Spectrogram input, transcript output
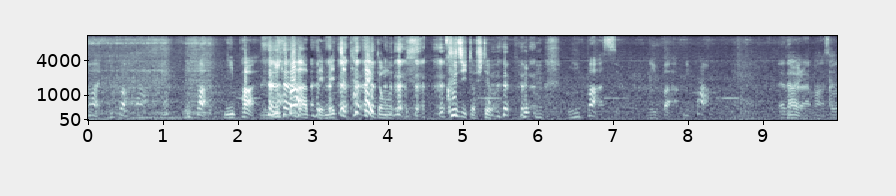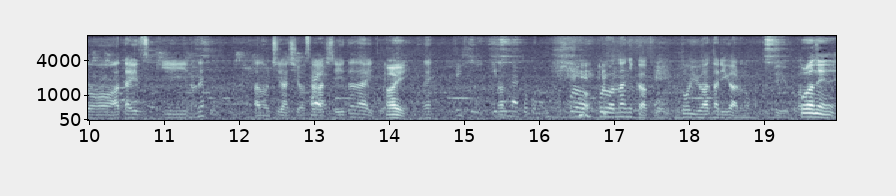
パー2パー2パー2パー。2パーってめっちゃ高いと思う。くじとしては。2パーっすよ2パー2パー。だから、はいまあその当たり付きのねあのチラシを探していただいて、はい。ね。ぜひいろんなところに。これはこれは何かこうどういう当たりがあるのかっていうこれはね、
